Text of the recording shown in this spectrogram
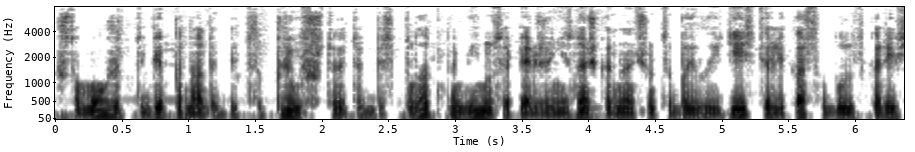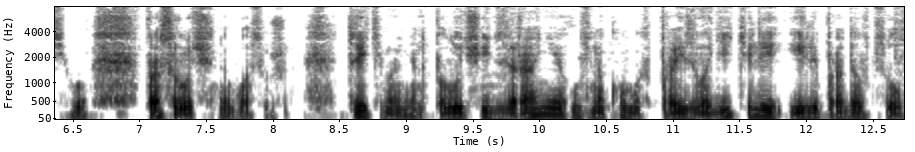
что может тебе понадобиться. Плюс, что это бесплатно, минус, опять же, не знаешь, когда начнутся боевые действия, лекарства будут, скорее всего, просрочены у вас уже. Третий момент. Получить заранее у знакомых производителей или продавцов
